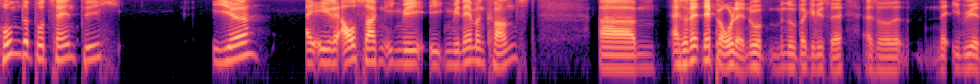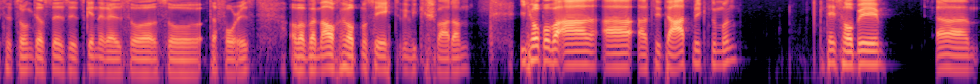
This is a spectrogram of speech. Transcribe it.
hundertprozentig ihr äh, ihre Aussagen irgendwie, irgendwie nehmen kannst. Ähm, also nicht, nicht bei alle, nur, nur bei gewisse. Also ne, ich will jetzt nicht sagen, dass das jetzt generell so, so der Fall ist, aber beim Auchen hat man sich echt wirklich schwer dann. Ich habe aber auch, ein Zitat mitgenommen. Das habe ich ähm,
